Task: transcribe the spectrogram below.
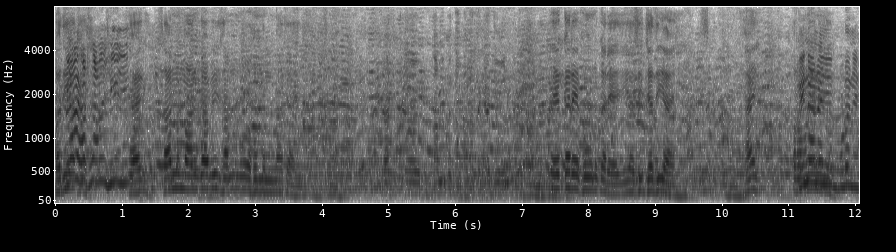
ਵਧੀਆ ਸੀ। ਜਾਣੇ ਸੀਗੇ ਜੀ। ਹੈਗੇ। ਸਾਨੂੰ ਮੰਗ ਆ ਵੀ ਸਾਨੂੰ ਉਹ ਮਿਲਣਾ ਚਾਹੀਦਾ। ਤੁਹਾਨੂੰ ਕਿੱਦਾਂ ਪਤਾ ਲੱਗਾ ਜੋ ਉਹਨਾਂ ਨੇ ਪਤਾ ਇਹ ਘਰੇ ਫੋਨ ਕਰਿਆ ਜੀ ਅਸੀਂ ਜਦ ਹੀ ਆਏ। ਹੈ? ਇਹਨਾਂ ਨੇ ਜੀ ਬੁੜੇ ਨੇ।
